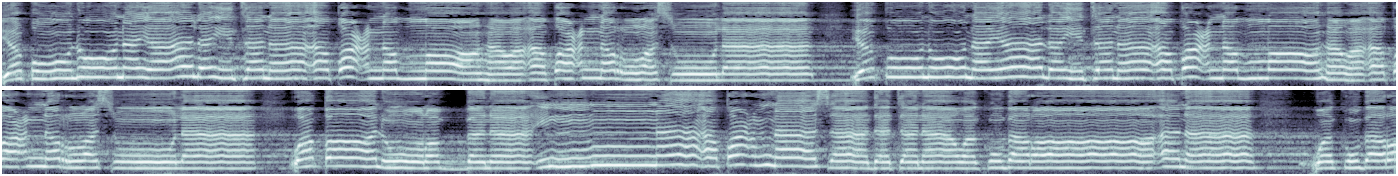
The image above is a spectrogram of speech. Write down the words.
يقولون يا ليتنا أطعنا الله وأطعنا الرسولا يقولون يا ليتنا أطعنا الله وأطعنا الرسولا وقالوا ربنا إنا أطعنا سادتنا وكبراءنا. وكبراءنا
